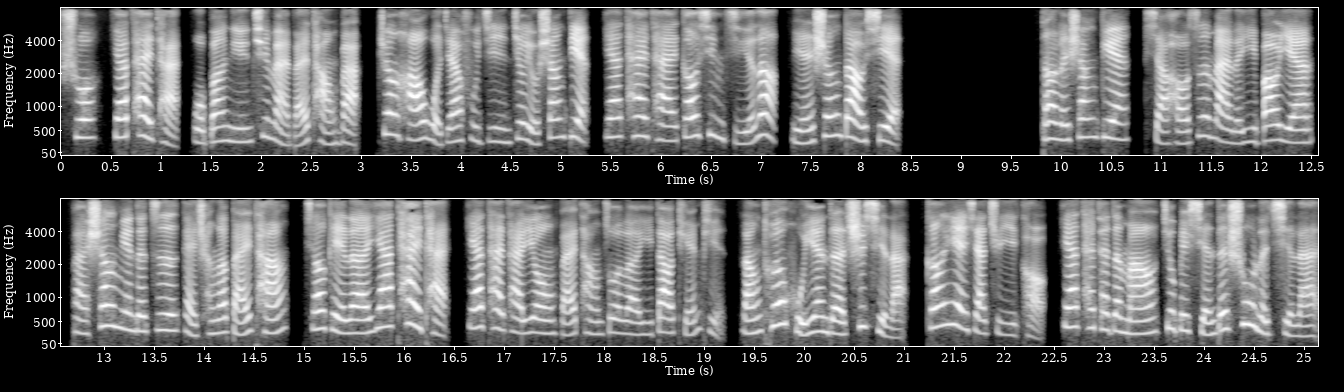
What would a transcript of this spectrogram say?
说：“鸭太太，我帮您去买白糖吧。”正好我家附近就有商店，鸭太太高兴极了，连声道谢。到了商店，小猴子买了一包盐，把上面的字改成了白糖，交给了鸭太太。鸭太太用白糖做了一道甜品，狼吞虎咽的吃起来。刚咽下去一口，鸭太太的毛就被咸的竖了起来。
